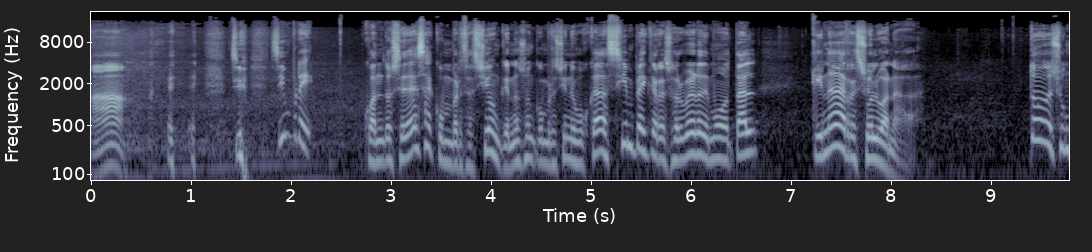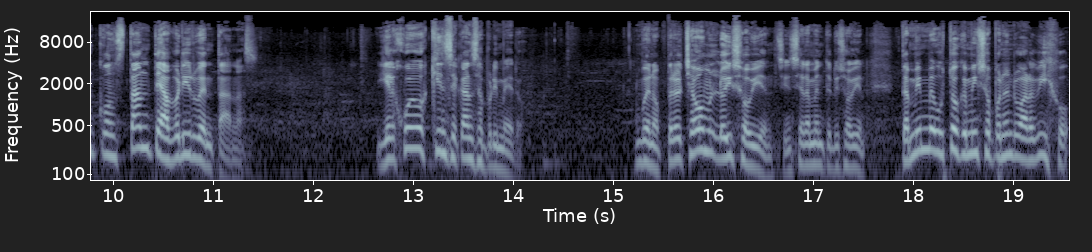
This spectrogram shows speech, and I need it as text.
Ah. siempre, cuando se da esa conversación, que no son conversaciones buscadas, siempre hay que resolver de modo tal que nada resuelva nada. Todo es un constante abrir ventanas. Y el juego es quién se cansa primero. Bueno, pero el chabón lo hizo bien, sinceramente lo hizo bien. También me gustó que me hizo poner barbijo,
